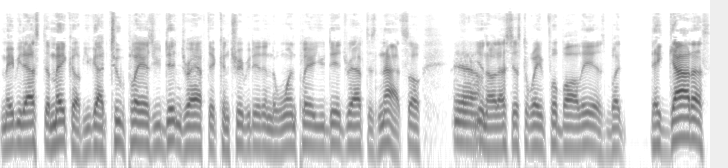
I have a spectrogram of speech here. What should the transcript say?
maybe that's the makeup. You got two players you didn't draft that contributed, and the one player you did draft is not. So yeah. you know that's just the way football is. But they got us.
